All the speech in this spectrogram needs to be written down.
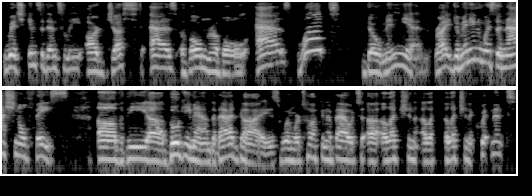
which incidentally are just as vulnerable as what? Dominion, right? Dominion was the national face of the uh, boogeyman, the bad guys, when we're talking about uh, election ele- election equipment.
